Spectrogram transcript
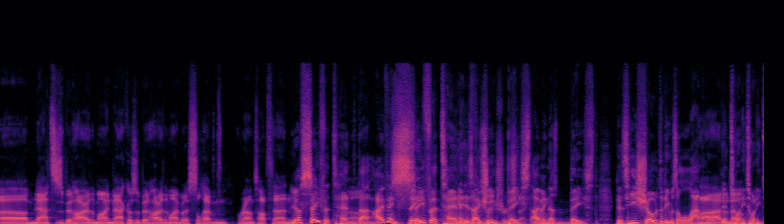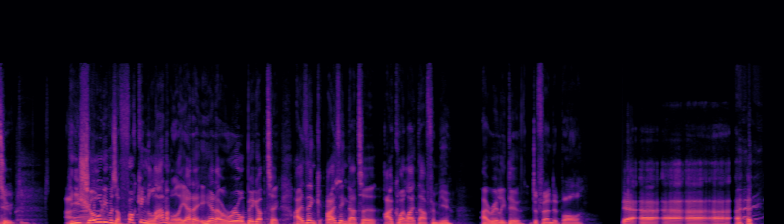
Um, Nats is a bit higher than mine. Mako's a bit higher than mine, but I still have him around top 10. you have safe at ten. that Um, I think Safe safe, at at ten is is actually interesting. based. I think that's based because he showed that he was a Lanimal in 2022. He Ah. showed he was a fucking Lanimal. He had a he had a real big uptick. I think I think that's a I quite like that from you. I really do. Defend it, Bola. Yeah. Uh, uh, uh, uh,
